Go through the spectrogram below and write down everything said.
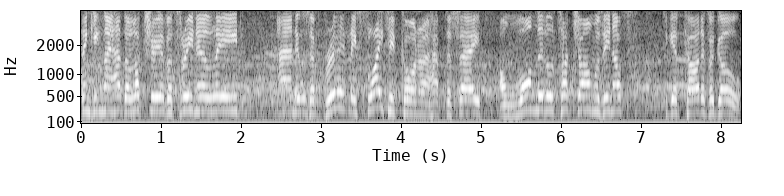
thinking they had the luxury of a 3-0 lead. And it was a brilliantly flighted corner, I have to say. And one little touch on was enough to give Cardiff a goal.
